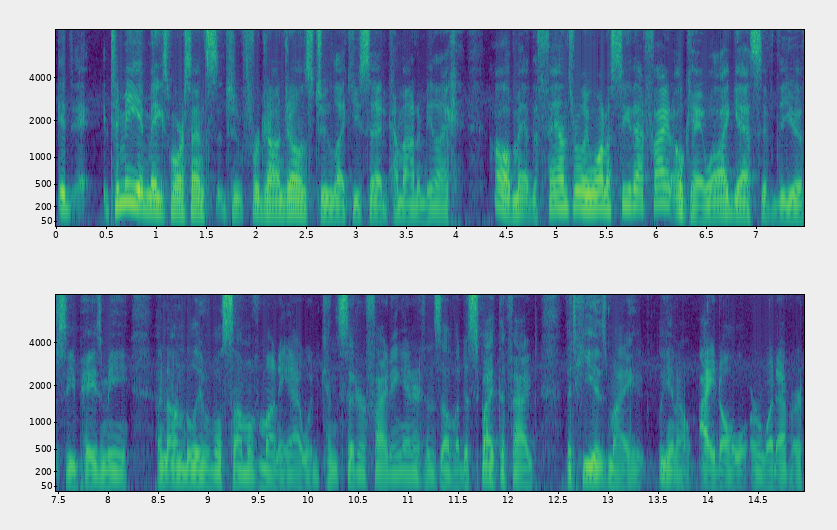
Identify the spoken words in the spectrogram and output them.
It, to me, it makes more sense to, for Jon Jones to, like you said, come out and be like, "Oh man, the fans really want to see that fight." Okay, well, I guess if the UFC pays me an unbelievable sum of money, I would consider fighting Anderson Silva, despite the fact that he is my, you know, idol or whatever.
